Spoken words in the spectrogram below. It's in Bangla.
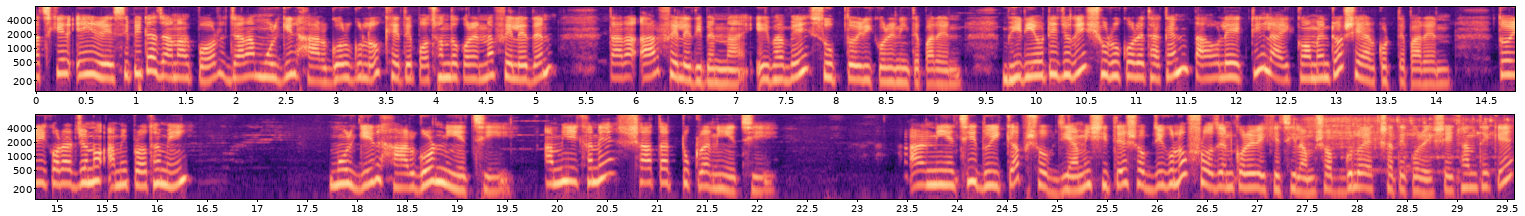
আজকের এই রেসিপিটা জানার পর যারা মুরগির হাড়গোড়গুলো খেতে পছন্দ করেন না, ফেলে দেন। তারা আর ফেলে দিবেন না। এইভাবে স্যুপ তৈরি করে নিতে পারেন। ভিডিওটি যদি শুরু করে থাকেন, তাহলে একটি লাইক কমেন্টও শেয়ার করতে পারেন। তৈরি করার জন্য আমি প্রথমেই মুরগির হাড়গোড় নিয়েছি। আমি এখানে সাত আট টুকরা নিয়েছি। আর নিয়েছি দুই কাপ সবজি। আমি শীতের সবজিগুলো ফ্রোজেন করে রেখেছিলাম, সবগুলো একসাথে করে। সেখান থেকে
